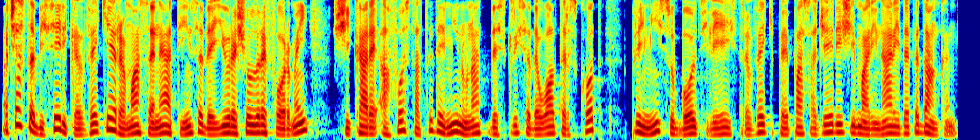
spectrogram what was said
Această biserică veche, rămasă neatinsă de iureșul reformei și care a fost atât de minunat descrisă de Walter Scott, primi sub bolțile ei străvechi pe pasagerii și marinarii de pe Duncan.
